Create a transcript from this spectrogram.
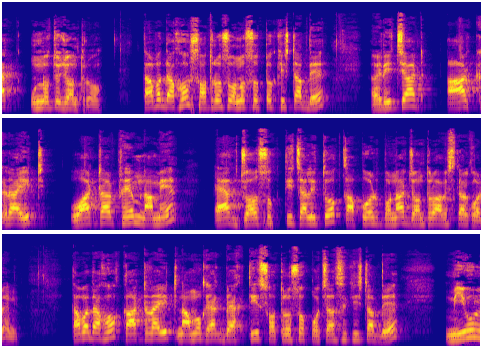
এক উন্নত যন্ত্র। তারপর দেখো, সতেরোশো উনসত্তর খ্রিস্টাব্দে রিচার্ড আর্ক রাইট ওয়াটার ফ্রেম নামে এক জলশক্তি চালিত কাপড় বোনার যন্ত্র আবিষ্কার করেন। তারপর দেখো কার্টরাইট নামক এক ব্যক্তি সতেরোশো পঁচাশি খ্রিস্টাব্দে মিউল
